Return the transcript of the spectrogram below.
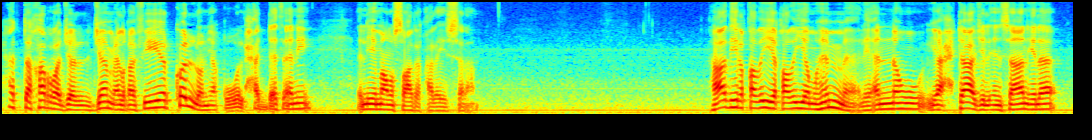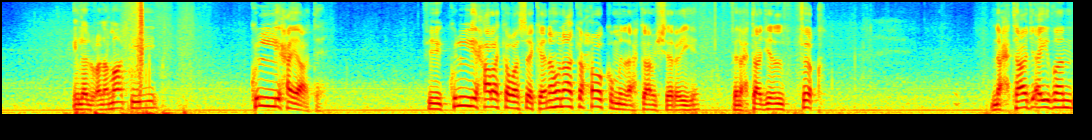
حتى خرج الجمع الغفير. كل يقول حدثني الإمام الصادق عليه السلام. هذه القضية قضية مهمة لأنه يحتاج الإنسان إلى إلى العلماء في كل حياته في كل حركة وسكن هناك حكم من الأحكام الشرعية فنحتاج إلى الفقه. نحتاج أيضا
